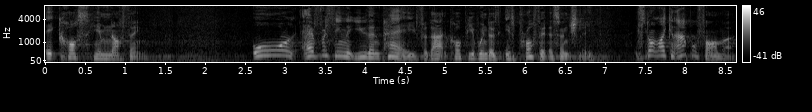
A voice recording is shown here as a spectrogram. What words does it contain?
it costs him nothing. All, everything that you then pay for that copy of Windows is profit, essentially. It's not like an apple farmer.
